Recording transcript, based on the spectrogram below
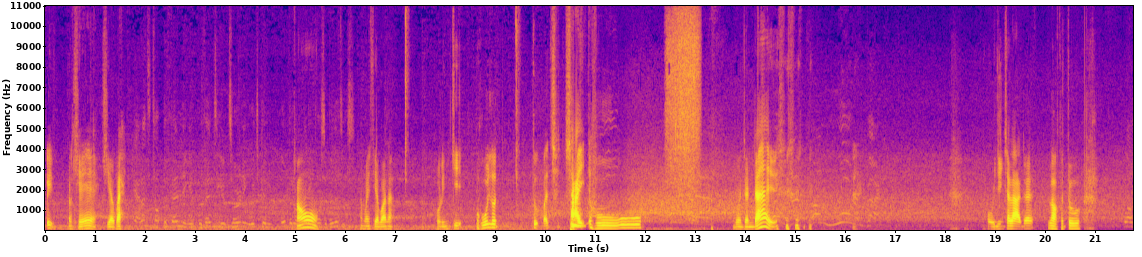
เอ้ย โอเค เคลียร์ไป Yeah, that's top open up Oh. many possibilities. ทำไมเสียบอลอะโอลินกิโอ้โหหลุดตุปะชัยโอ้โหโดนจนได้โอ้โหยิงฉลาดด้วย หลอกประตู Well,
